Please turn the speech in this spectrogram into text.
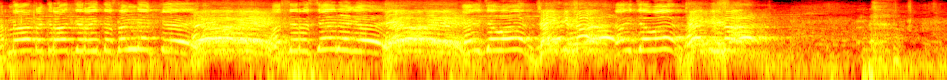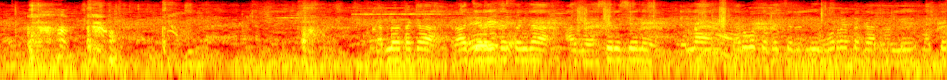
ಕರ್ನಾಟಕ ರಾಜ್ಯ ರೈತ ಸಂಘಕ್ಕೆ ಹಸಿರು ಸೇನೆಗೆ ಜೈ ಜವಾನ್. ಜೈ ಕಿಸಾನ್. ಜೈ ಜವಾನ್. ಜೈ ಕಿಸಾನ್. ಕರ್ನಾಟಕ ರಾಜ್ಯ ರೈತ ಸಂಘ ಹಾಗೂ ಹಸಿರು ಸೇನೆ ಎಲ್ಲ ಸರ್ವ ಸದಸ್ಯರಲ್ಲಿ ಹೋರಾಟಗಾರರಲ್ಲಿ ಮತ್ತು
